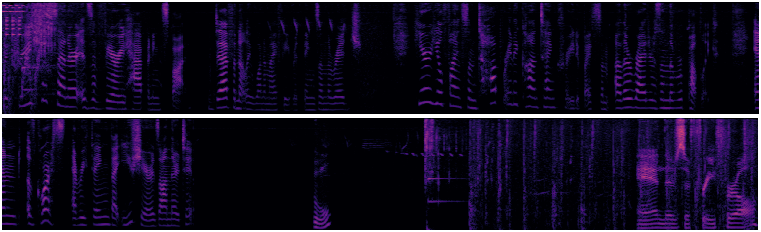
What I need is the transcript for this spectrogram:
The Creation Center is a very happening spot. Definitely one of my favorite things on the Ridge. Here you'll find some top-rated content created by some other writers in the Republic. And, of course, everything that you share is on there too. Cool. And there's a free for all.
